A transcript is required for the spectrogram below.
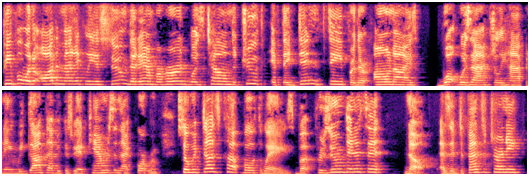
People would automatically assume that Amber Heard was telling the truth if they didn't see for their own eyes what was actually happening. We got that because we had cameras in that courtroom. So it does cut both ways, but presumed innocent, no. As a defense attorney,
